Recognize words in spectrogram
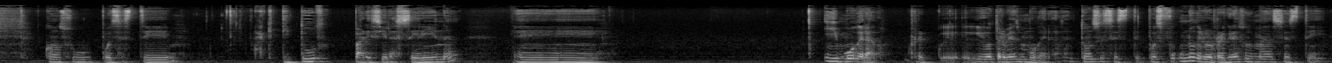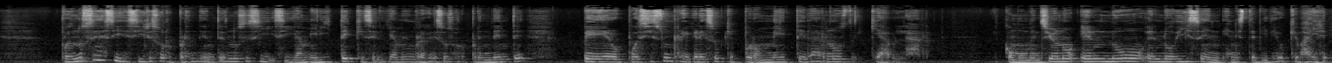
con su, pues, este, actitud pareciera serena. Eh, y moderado y otra vez moderado entonces este pues fue uno de los regresos más este pues no sé si decir sorprendentes no sé si, si amerite que se le llame un regreso sorprendente pero pues es un regreso que promete darnos de qué hablar. Como menciono él no él no dice en, este video que va a ir,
